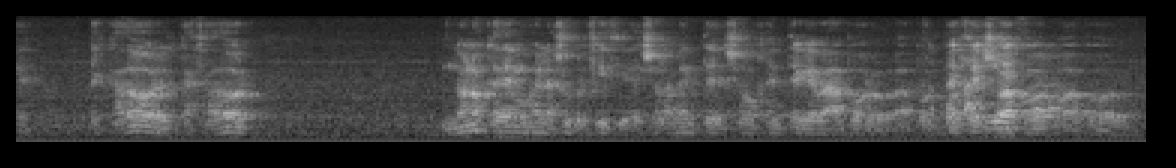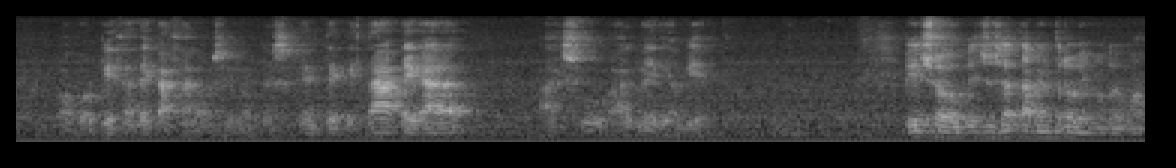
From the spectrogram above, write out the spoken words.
el pescador, el cazador. No nos quedemos en la superficie, solamente son gente que va a por, a por peces o a por, o a por- o a por piezas de caza, ¿no? sino que es gente que está apegada a su, al medio ambiente. Pienso, pienso exactamente lo mismo que Juan.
